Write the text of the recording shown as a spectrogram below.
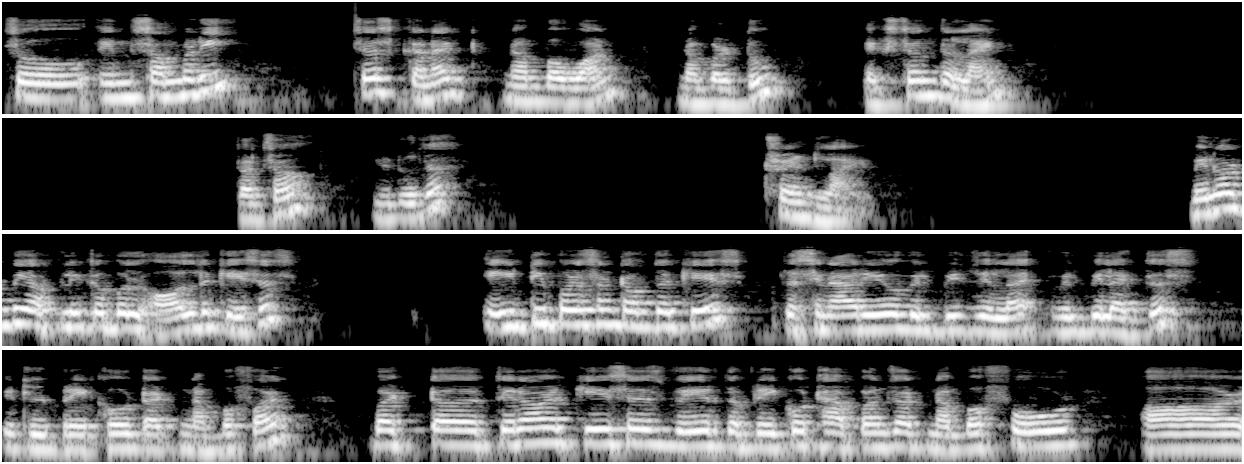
So in summary, just connect number 1, number 2, extend the line. That's how you do the trend line. may not be applicable all the cases. 80% of the case the scenario will be the will be like this. It will break out at number 5 but uh, there are cases where the breakout happens at number 4 or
